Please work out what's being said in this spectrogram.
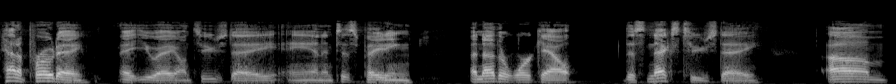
Had a pro day at UA on Tuesday and anticipating another workout this next Tuesday. Um,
